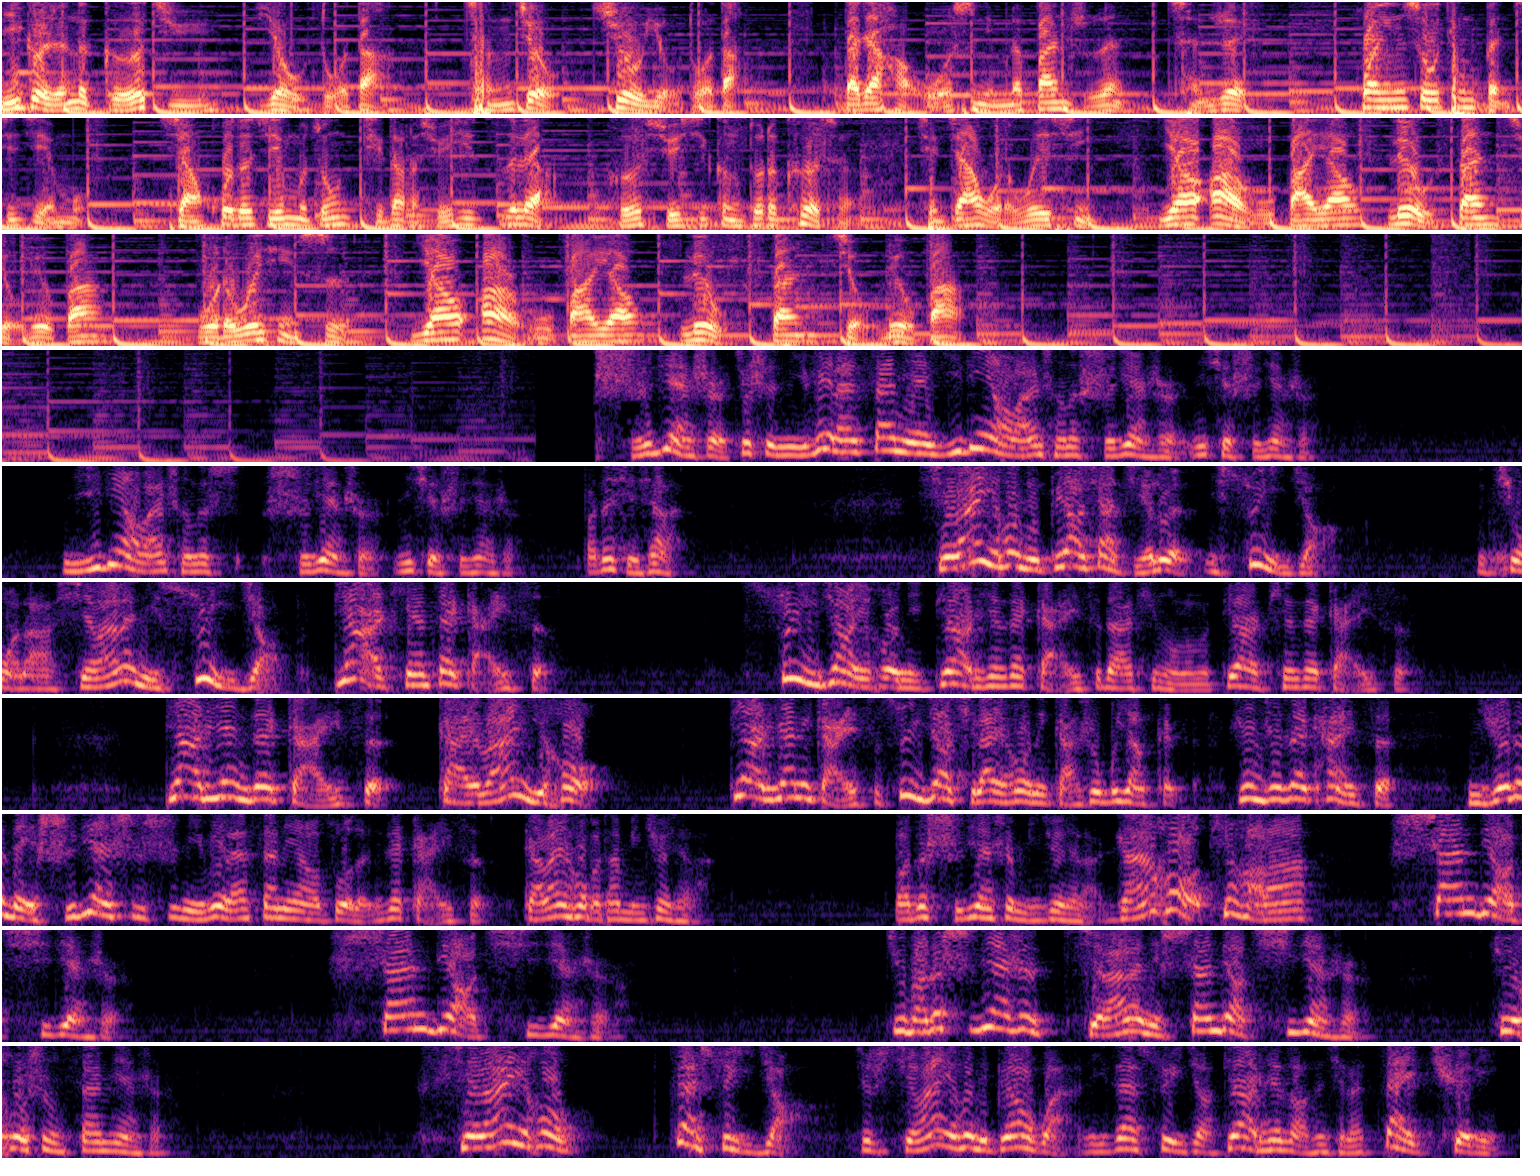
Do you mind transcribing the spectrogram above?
一个人的格局有多大，成就就有多大。大家好，我是你们的班主任陈瑞，欢迎收听本期节目。想获得节目中提到的学习资料和学习更多的课程，请加我的微信幺二五八幺六三九六八。我的微信是幺二五八幺六三九六八。十件事，就是你未来三年一定要完成的十件事，你写十件事。你一定要完成的十十件事，你写十件事，把它写下来。写完以后，你不要下结论，你睡一觉。你听我的啊，写完了你睡一觉，第二天再改一次。睡一觉以后，你第二天再改一次，大家听懂了吗？第二天再改一次。第二天你再改一次，改完以后，第二天你改一次。睡一觉起来以后，你感受不一样，认真再看一次。你觉得哪十件事是你未来三年要做的？你再改一次。改完以后把它明确下来，把这十件事明确下来。然后听好了。删掉七件事，删掉七件事，就把这十件事写完了。你删掉七件事，最后剩三件事。写完以后再睡一觉，就是写完以后你不要管，你再睡一觉。第二天早晨起来再确定，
